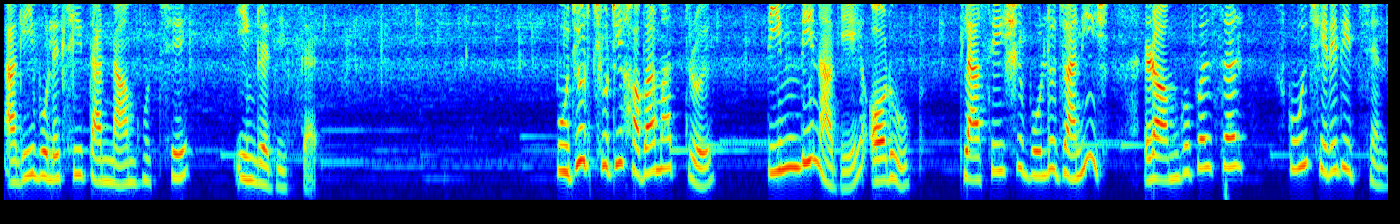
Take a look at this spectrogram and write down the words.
আগেই বলেছি, তার নাম হচ্ছে ইংরেজি স্যার। পুজোর ছুটি হবার মাত্রই তিন দিন আগে অরূপ ক্লাসে এসে বলল, জানিস, রামগোপাল স্যার স্কুল ছেড়ে দিচ্ছেন।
